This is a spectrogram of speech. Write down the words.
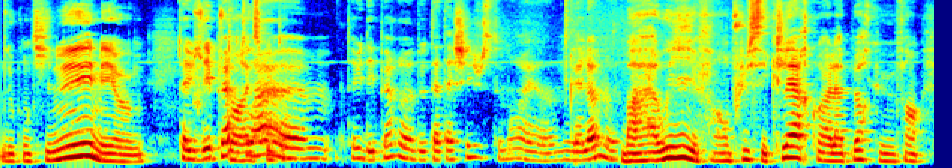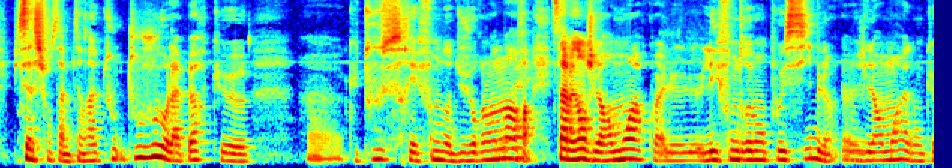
de continuer, mais. euh, T'as eu des peurs, toi respectant. euh, T'as eu des peurs euh, de t'attacher justement à un nouvel homme? Bah oui, enfin en plus c'est clair quoi, la peur que, enfin, puis ça ça me tiendra tou- toujours la peur que euh, que tout se réfondre du jour au lendemain. Ouais. Enfin ça maintenant je l'ai en moi quoi, le- le- l'effondrement possible, euh, je l'ai en moi donc.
